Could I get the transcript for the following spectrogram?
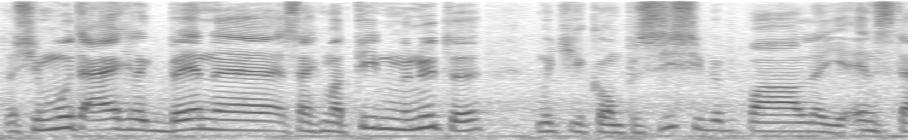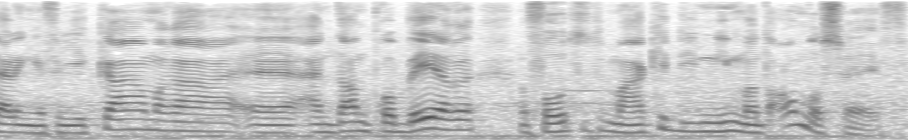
Dus je moet eigenlijk binnen zeg maar 10 minuten moet je, je compositie bepalen, je instellingen van je camera eh, en dan proberen een foto te maken die niemand anders heeft.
